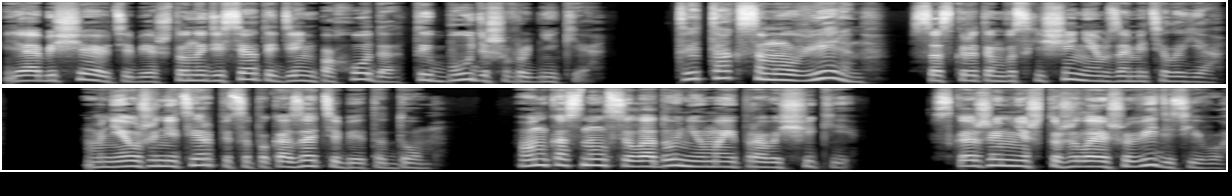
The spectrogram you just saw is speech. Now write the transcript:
Я обещаю тебе, что на десятый день похода ты будешь в руднике. Ты так самоуверен, со скрытым восхищением заметила я. Мне уже не терпится показать тебе этот дом. Он коснулся ладонью моей правой щеки. Скажи мне, что желаешь увидеть его,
